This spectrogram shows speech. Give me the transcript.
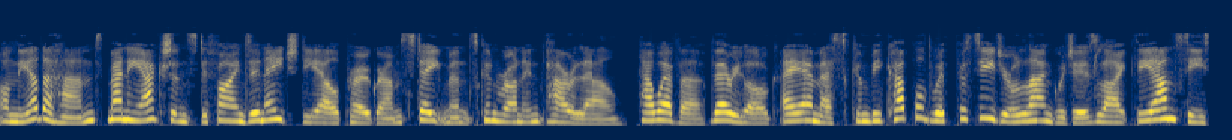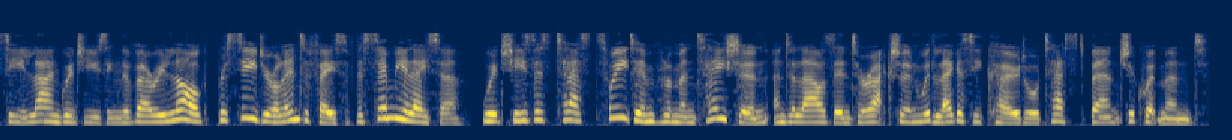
On the other hand, many actions defined in HDL program statements can run in parallel. However, Verilog AMS can be coupled with procedural languages like the ANSI C language using the Verilog procedural interface of the simulator which eases test suite implementation, and allows interaction with legacy code or test bench equipment.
